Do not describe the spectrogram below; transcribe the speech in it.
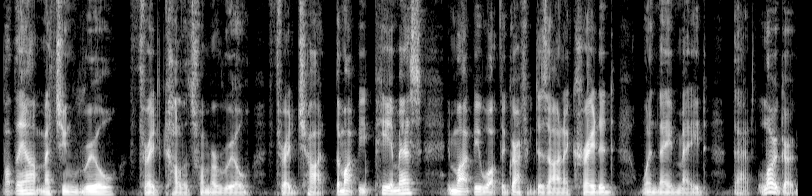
but they aren't matching real thread colors from a real thread chart. There might be PMS, it might be what the graphic designer created when they made that logo.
